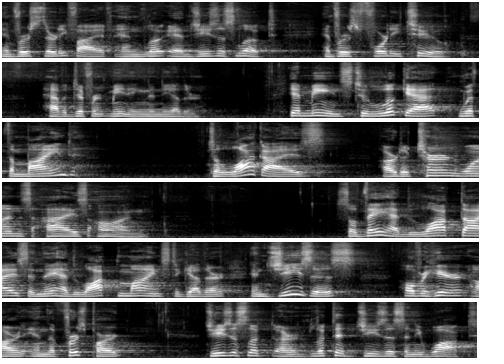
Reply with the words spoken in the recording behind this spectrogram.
in verse 35 and, look, and Jesus looked in verse 42 have a different meaning than the other. It means to look at with the mind, to lock eyes, or to turn one's eyes on. So they had locked eyes and they had locked minds together. And Jesus, over here, are in the first part, Jesus looked or looked at Jesus and he walked.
